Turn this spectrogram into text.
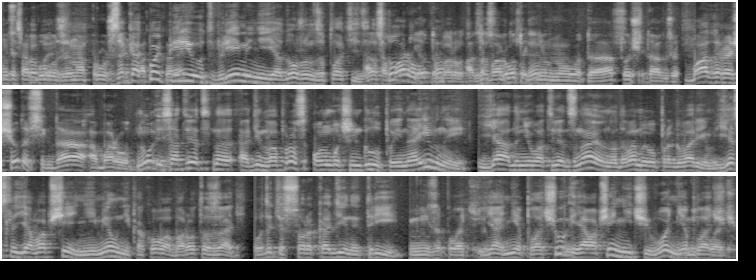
мы с СПБ. тобой уже на прошлом За какой подкасте. период времени я должен заплатить? За от сутки оборота, от оборота? от За оборота сутки, да? дневного, да, точно так же. База расчета всегда оборот. Ну и, соответственно, один вопрос, он очень глупый и наивный. Я на него ответ знаю, но давай мы его проговорим. Если я вообще не имел никакого оборота сзади, вот эти 41,3 не заплатил. я не плачу, и я вообще ничего не, не плачу. плачу.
